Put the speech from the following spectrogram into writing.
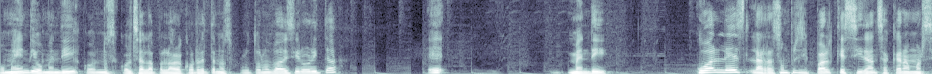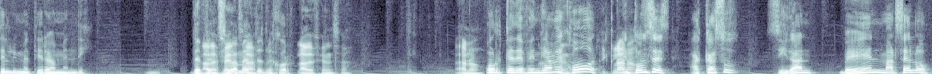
o Mendy o Mendy, no sé cuál sea la palabra correcta, nuestro productor nos va a decir ahorita. Eh, Mendy, ¿cuál es la razón principal que Zidane sacara a Marcelo y metiera a Mendy? Defensivamente defensa, es mejor. La defensa. Ah, no. Porque defendía mejor. sí, claro. Entonces, ¿acaso Zidane, ven Marcelo,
